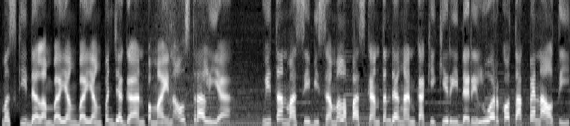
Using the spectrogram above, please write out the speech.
Meski dalam bayang-bayang penjagaan pemain Australia, Witan masih bisa melepaskan tendangan kaki kiri dari luar kotak penalti.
